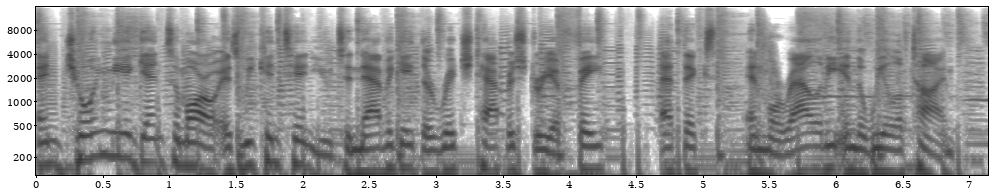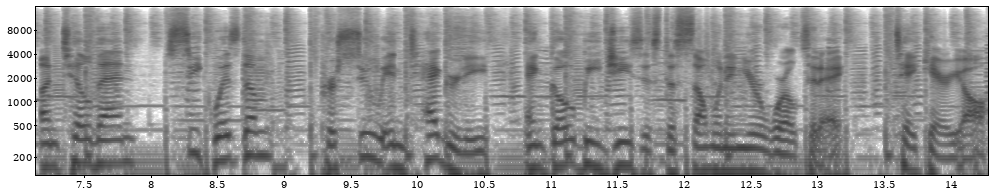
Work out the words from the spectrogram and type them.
And join me again tomorrow as we continue to navigate the rich tapestry of faith, ethics, and morality in the Wheel of Time. Until then, seek wisdom, pursue integrity, and go be Jesus to someone in your world today. Take care, y'all.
